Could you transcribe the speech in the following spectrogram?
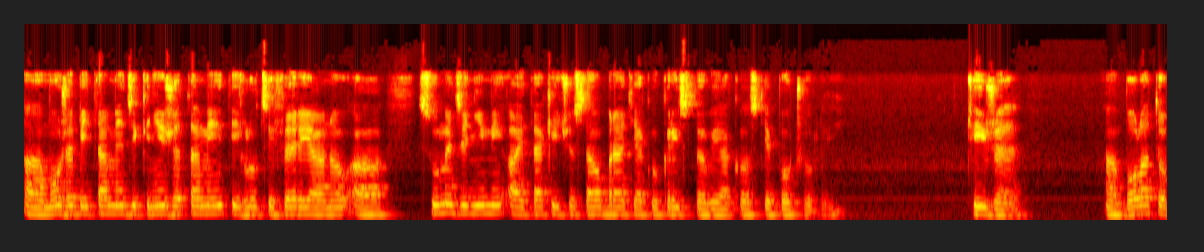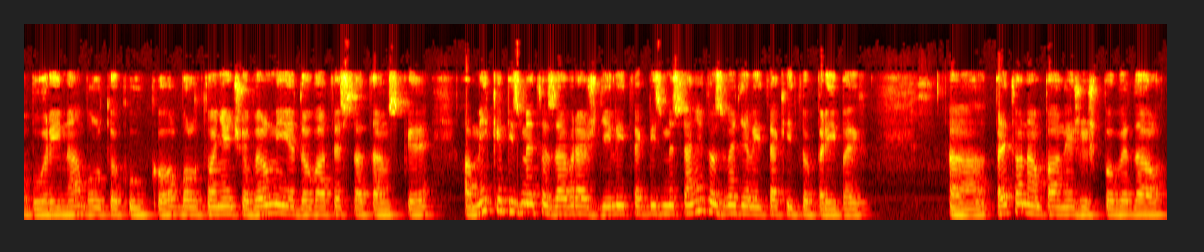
a môže byť tam medzi kniežatami tých luciferiánov a sú medzi nimi aj takí, čo sa obrátia ku Kristovi, ako ste počuli. Čiže bola to burina, bol to kúkol, bolo to niečo veľmi jedovaté, satanské. A my, keby sme to zavraždili, tak by sme sa nedozvedeli takýto príbeh. A preto nám pán Ježiš povedal,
